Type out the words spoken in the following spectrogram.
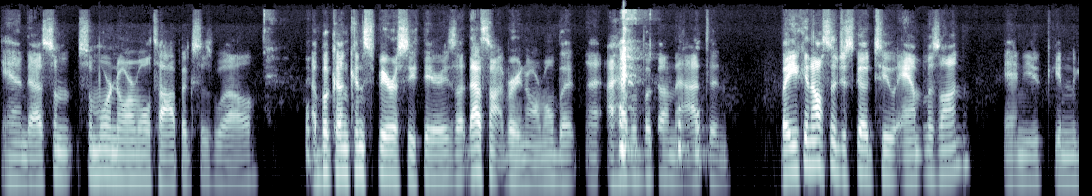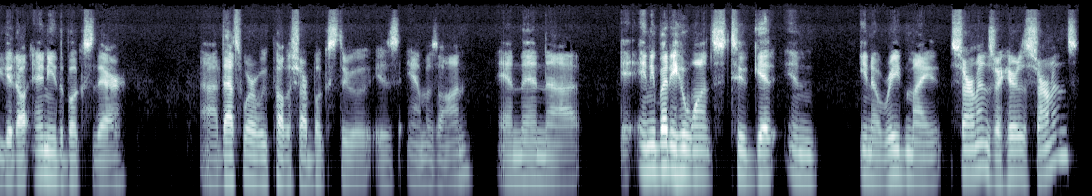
and uh, some some more normal topics as well. A book on conspiracy theories. Uh, that's not very normal, but uh, I have a book on that. And but you can also just go to Amazon and you can get any of the books there. Uh, that's where we publish our books through is Amazon. And then uh, anybody who wants to get in, you know, read my sermons or hear the sermons,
